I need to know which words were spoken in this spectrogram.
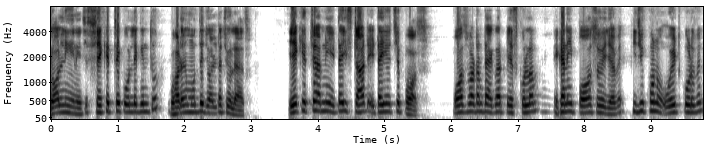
জল নিয়ে নিয়েছে, সেক্ষেত্রে করলে কিন্তু ঘরের মধ্যে জলটা চলে আসে এক্ষেত্রে আপনি এটাই স্টার্ট এটাই হচ্ছে পজ পজ বাটনটা একবার প্রেস করলাম এখানেই পজ হয়ে যাবে। কিছুক্ষণ ওয়েট করবেন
